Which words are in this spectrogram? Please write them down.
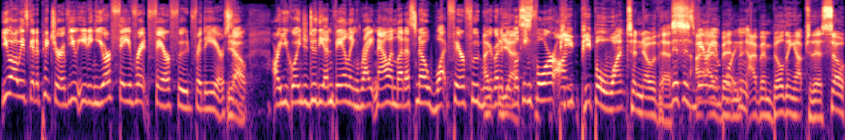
you always get a picture of you eating your favorite fair food for the year. So, Yeah. are you going to do the unveiling right now and let us know what fair food we're going to Yes. be looking for on? Pe- people want to know this. This is very I, have Been, important. I've been building up to this. So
